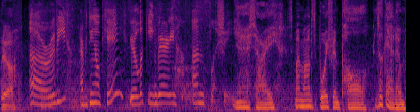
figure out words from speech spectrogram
yeah. Uh, Rudy, everything okay? You're looking very unflushy. Yeah, sorry. It's my mom's boyfriend, Paul. Look at him.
